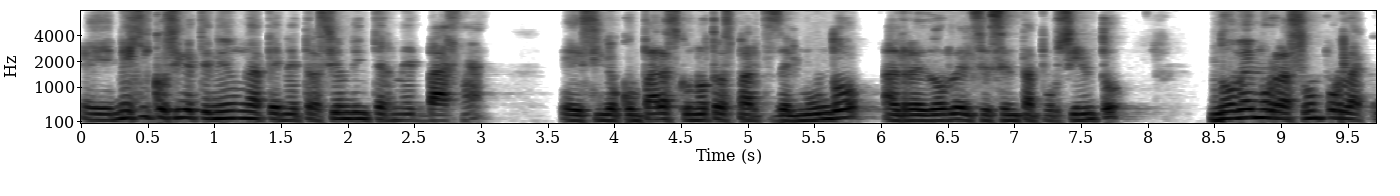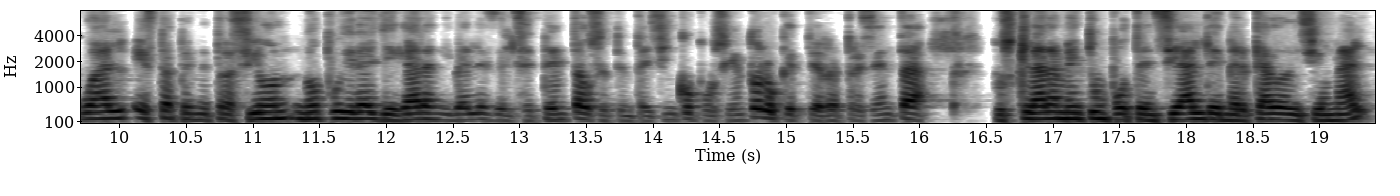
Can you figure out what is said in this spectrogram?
Eh, México sigue teniendo una penetración de Internet baja, si lo comparas con otras partes del mundo, alrededor del 60%. No vemos razón por la cual esta penetración no pudiera llegar a niveles del 70 o 75%, lo que te representa pues claramente un potencial de mercado adicional.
